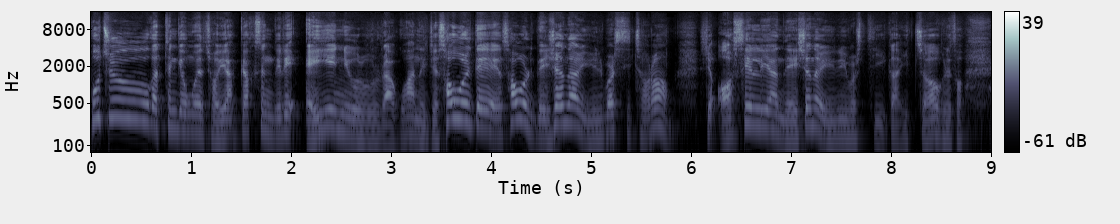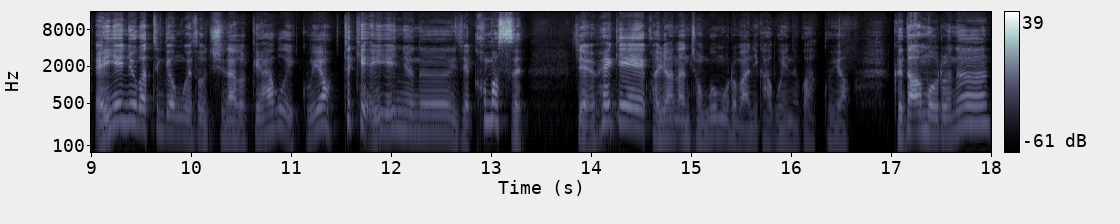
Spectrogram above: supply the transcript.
호주 같은 경우에 저희 학교 학생들이 ANU라고 하는 이제 서울대 서울 내셔널 유니버시티처럼 이제 어스트레일리안 내셔널 유니버시티가 있죠. 그래서 ANU 같은 경우에서 진학을 꽤 하고 있고요. 특히 ANU는 이제 커머스 이제 회계 관련한 전공으로 많이 가고 있는 것 같고요. 그 다음으로는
